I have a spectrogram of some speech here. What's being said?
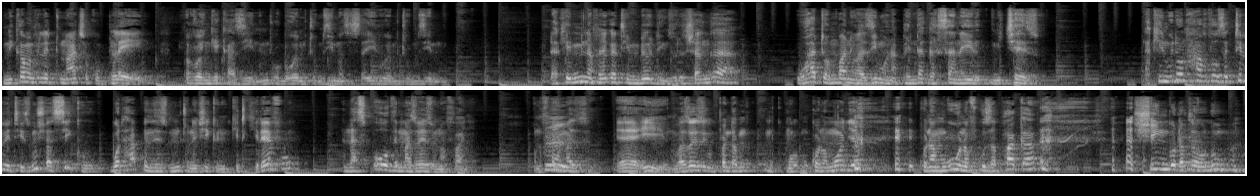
ni kama vile tunaacha kuplay tunavyoingia kazini. Mtu wewe mtu mzima sasa hivi wewe mtu mzima. Lakini mi nafanyaga team buildings utashangaa watu ambao ni wazima wanapendaga sana ili michezo lakini we don't have those activities. Mwisho wa siku what happens is mtu anaishi kwenye kiti kirefu and that's all the mazoezi unafanya. Unafanya mm. mazo yeah, hii mazoezi kupanda m- m- mkono moja kuna mguu unafukuza paka shingo tafuta huduma.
